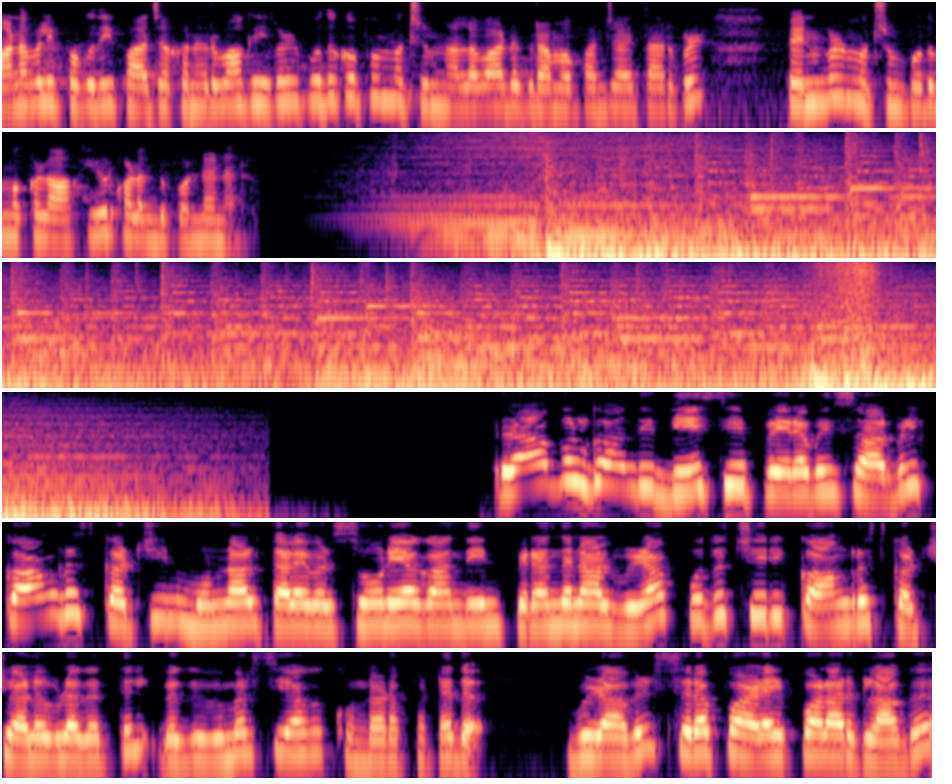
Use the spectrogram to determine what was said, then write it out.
மணவலி பகுதி பாஜக நிர்வாகிகள் புதுக்குப்பம் மற்றும் நல்லவாடு கிராம பஞ்சாயத்தார்கள் பெண்கள் மற்றும் பொதுமக்கள் ஆகியோர் கலந்து கொண்டனர். ராகுல் காந்தி தேசிய பேரவை சார்பில் காங்கிரஸ் கட்சியின் முன்னாள் தலைவர் சோனியா காந்தியின் பிறந்தநாள் விழா புதுச்சேரி காங்கிரஸ் கட்சி அலுவலகத்தில் வெகு விமர்சையாக கொண்டாடப்பட்டது. விழாவில் சிறப்பு அழைப்பாளர்களாக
